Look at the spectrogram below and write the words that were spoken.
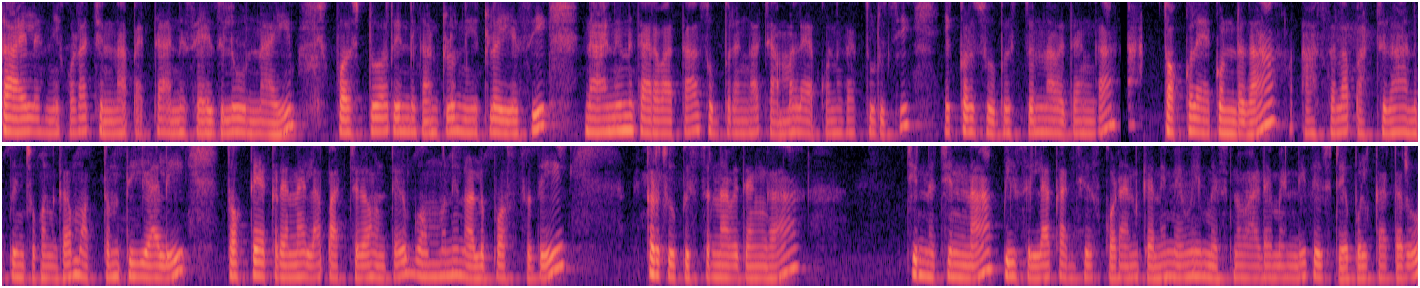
కాయలన్నీ కూడా చిన్న పెద్ద అన్ని సైజులు ఉన్నాయి. ఫస్ట్ రెండు గంటలు నీటిలో వేసి నానిన తర్వాత శుభ్రంగా చెమ్మ లేకుండా తుడిచి ఇక్కడ చూపిస్తున్న విధంగా తొక్క లేకుండా అసలు పచ్చగా అనిపించకుండా మొత్తం తీయాలి. తొక్క ఎక్కడైనా ఇలా పచ్చగా ఉంటే గమ్ముని నలుపు వస్తుంది. ఇక్కడ చూపిస్తున్న విధంగా చిన్న చిన్న పీసుల్లా కట్ చేసుకోవడానికని మేము ఈ మిషన్ వాడామండి వెజిటేబుల్ కట్టరు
